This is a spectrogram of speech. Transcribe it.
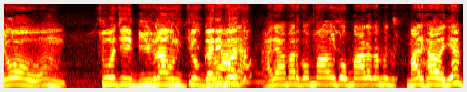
એવો આમ શું છે બીવરાઉન જો ગરીબ હોય તો અરે અમારા ગામમાં આવે કોક મારે તમે માર ખાવા છે એમ.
